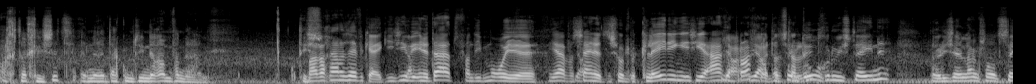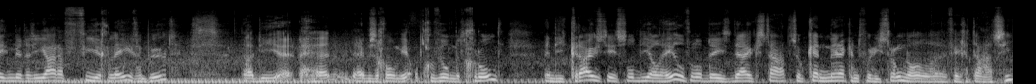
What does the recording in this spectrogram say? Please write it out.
achtig is het. En uh, daar komt die naam vandaan. Is... Maar we gaan eens even kijken. Hier zien ja. we inderdaad van die mooie, ja, wat ja. zijn het? Een soort bekleding is hier aangebracht. Ja, ja dat zijn doorgroeistenen. Nou, die zijn langzamerhand steeds meer dan een jaar of vier geleden gebeurd. Nou, die uh, hebben ze gewoon weer opgevuld met grond. En die kruisdissel, die al heel veel op deze dijk staat, zo kenmerkend voor die stroomdalvegetatie.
